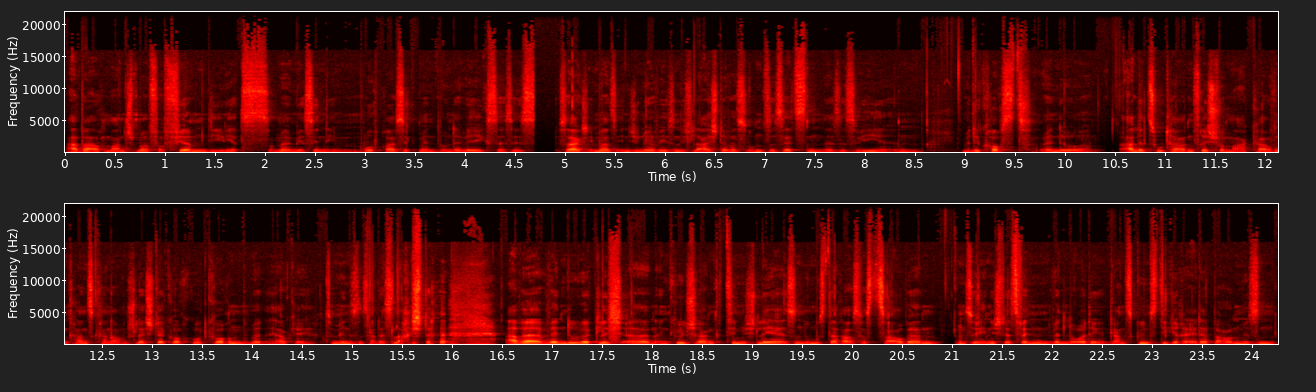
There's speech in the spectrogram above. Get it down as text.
aber auch manchmal vor Firmen, die jetzt, sagen wir, wir sind im Hochpreissegment unterwegs. Das ist sage ich immer als Ingenieur, wesentlich leichter, was umzusetzen. Das ist wie, ein, wenn du kochst, wenn du alle Zutaten frisch vom Markt kaufen kannst, kann auch ein schlechter Koch gut kochen. Ja, okay, zumindest hat er es leichter. Aber wenn du wirklich äh, ein Kühlschrank ziemlich leer ist und du musst daraus was zaubern und so ähnlich das, wenn, wenn Leute ganz günstige Räder bauen müssen,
